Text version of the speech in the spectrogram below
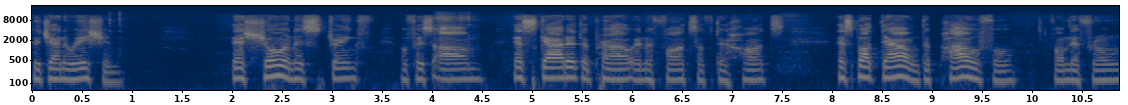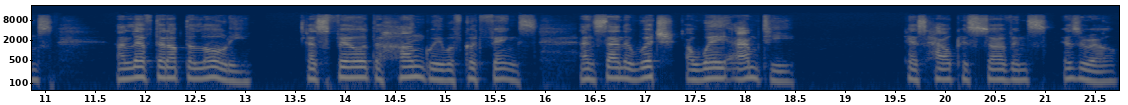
to generation. He has shown his strength with his arm has scattered the proud in the thoughts of their hearts, has brought down the powerful from their thrones, and lifted up the lowly, has filled the hungry with good things, and sent the rich away empty, He has helped his servants Israel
